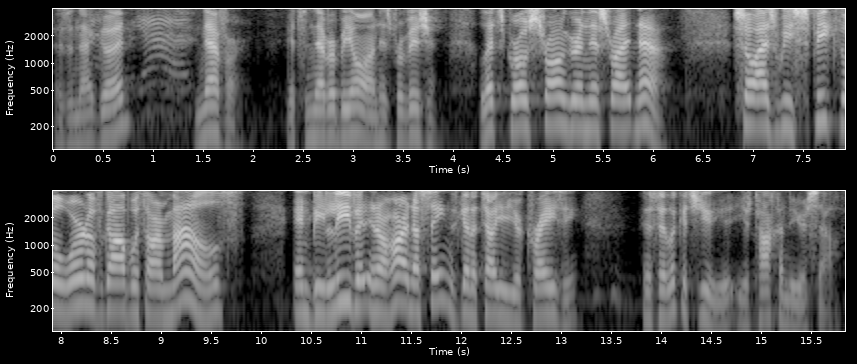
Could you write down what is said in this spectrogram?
Isn't that good? Yes. Never. It's never beyond His provision. Let's grow stronger in this right now. So, as we speak the Word of God with our mouths and believe it in our heart, now Satan's going to tell you you're crazy. He'll say, Look at you, you're talking to yourself.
